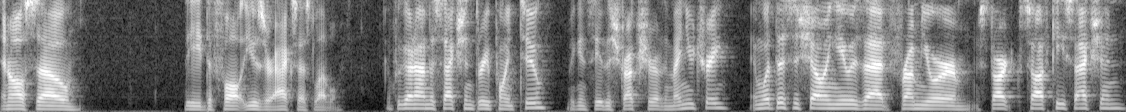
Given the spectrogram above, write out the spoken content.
and also the default user access level. If we go down to section 3.2, we can see the structure of the menu tree. And what this is showing you is that from your start soft key section,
